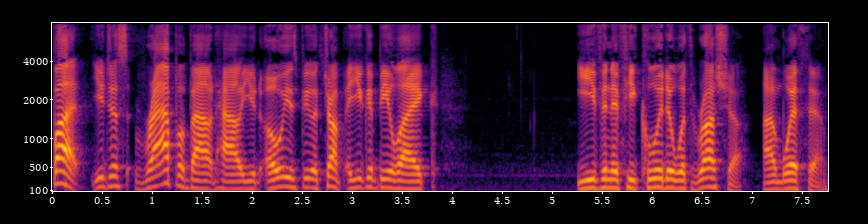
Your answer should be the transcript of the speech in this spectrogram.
But you just rap about how you'd always be with Trump, and you could be like, even if he colluded with Russia, I'm with him.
